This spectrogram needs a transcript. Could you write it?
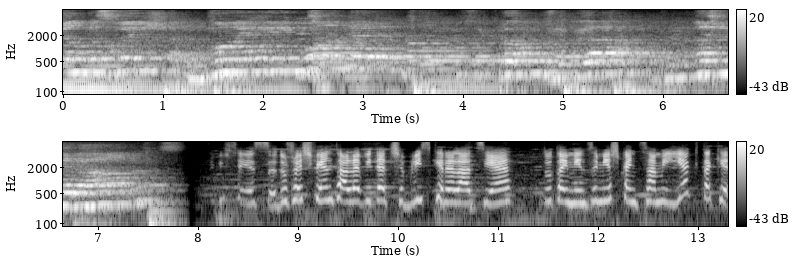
ciągle słyszę w mojej głowie, gdzie krąży jak bumerang. Oczywiście jest duże święto, ale widać bliskie relacje tutaj między mieszkańcami. Jak takie,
